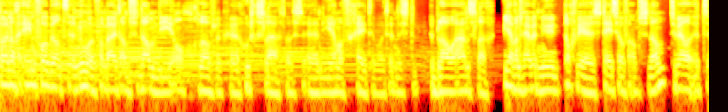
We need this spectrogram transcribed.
Ik wou nog één voorbeeld eh, noemen van buiten Amsterdam... die ongelooflijk eh, goed geslaagd was en die helemaal vergeten wordt. En dat is de, blauwe aanslag. Ja, want we hebben het nu toch weer steeds over Amsterdam. Terwijl het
